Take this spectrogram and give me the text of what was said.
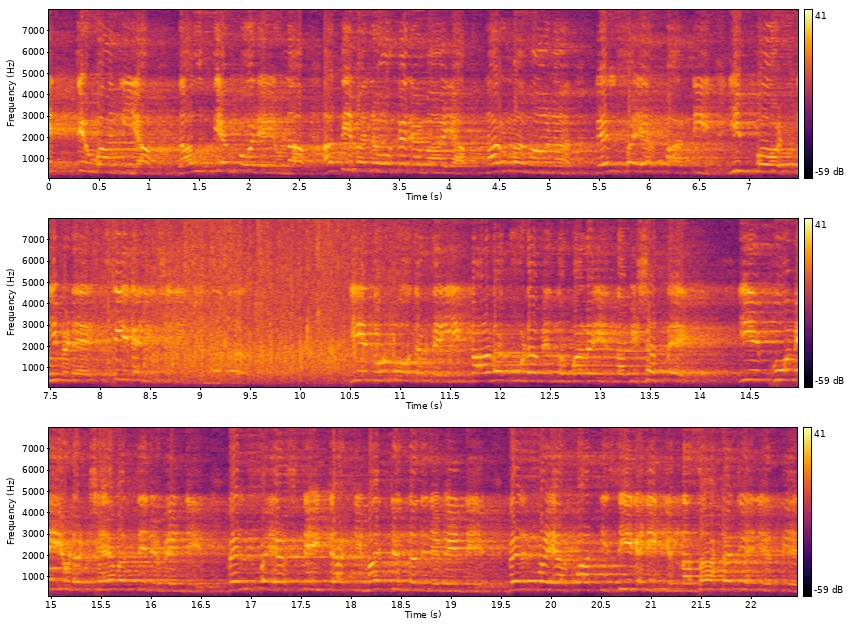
ഏറ്റുവാങ്ങിയ ദൗത്യം പോലെയുള്ള അതിമനോഹരമായ കർമ്മമാണ് വെൽഫെയർ പാർട്ടി ഇപ്പോൾ ഇവിടെ സ്വീകരിച്ചിരിക്കുന്നത്. ഈ ദുർബോധത്തെ ഈ കാളകൂടം എന്ന് പറയുന്ന വിഷത്തെ ഈ ഭൂമിയുടെ ക്ഷേമത്തിന് വേണ്ടി വെൽഫെയർ സ്റ്റേറ്റ് ആക്കി മാറ്റുന്നതിന് വേണ്ടി വെൽഫെയർ പാർട്ടി സ്വീകരിക്കുന്ന സാഹചര്യത്തിൽ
